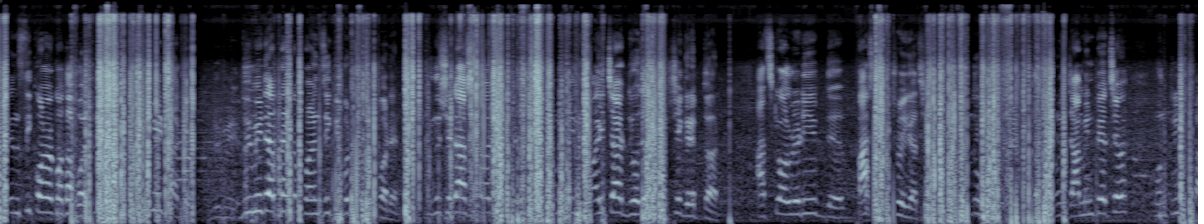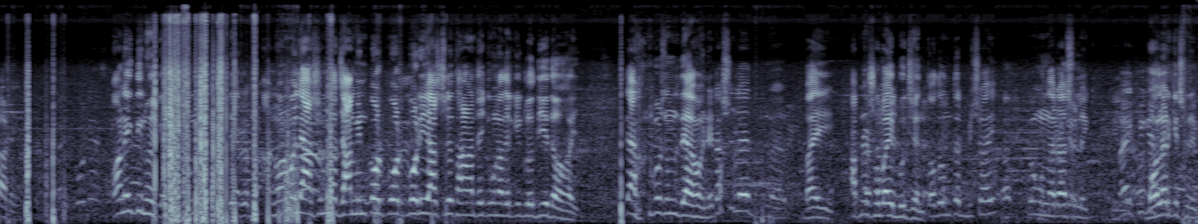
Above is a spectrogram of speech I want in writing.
ফরেন্সিক করার কথা বলেন দুই মিনিট লাগে। দুই মিনিটে। আপনি একটা ফরেন্সিক রিপোর্ট করতে পারেন। কিন্তু সেটা আসলে উনি নয় চার দু হাজার গ্রেপ্তার। আজকে অলরেডি পাঁচ মাস হয়ে গেছে। এখন কিন্তু উনি জামিন পেয়েছে উনত্রিশ চারে। অনেক দিন হয়ে গেছে নর্মালি আসামিরা জামিন পর পর পরই আসলে থানা থেকে ওনাদেরকে এগুলো দিয়ে দেওয়া হয়। কিন্তু এখন পর্যন্ত দেওয়া হয়নি। এটা আসলে ভাই আপনারা সবাই বুঝেন। তদন্তের বিষয় এবং ওনারা আসলে বলার কিছু নেই।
